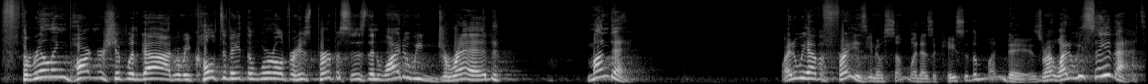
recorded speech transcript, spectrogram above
thrilling partnership with God where we cultivate the world for His purposes, then why do we dread Monday? Why do we have a phrase, you know, someone has a case of the Mondays, right? Why do we say that?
